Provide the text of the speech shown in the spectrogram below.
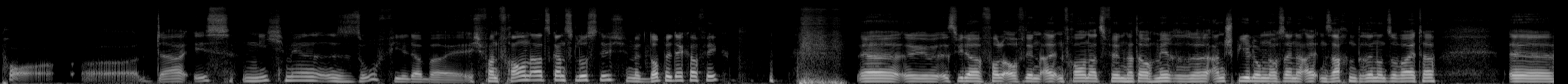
Boah, da ist nicht mehr so viel dabei. Ich fand Frauenarzt ganz lustig mit Doppeldeckerfick. Er äh, ist wieder voll auf den alten Frauenarzt-Film, hat auch mehrere Anspielungen auf seine alten Sachen drin und so weiter. Äh,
